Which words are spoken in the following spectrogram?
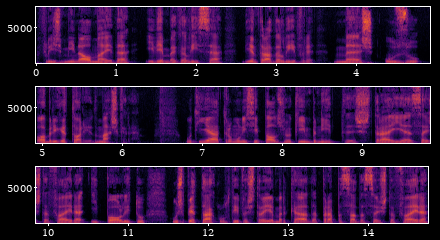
Felizmina Almeida e Demba Galissa, de entrada livre, mas uso obrigatório de máscara. O Teatro Municipal Joaquim Benite estreia sexta-feira Hipólito. O espetáculo teve a estreia marcada para a passada sexta-feira,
